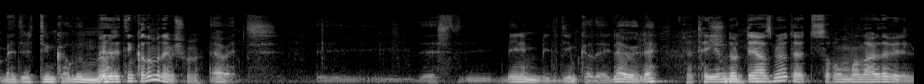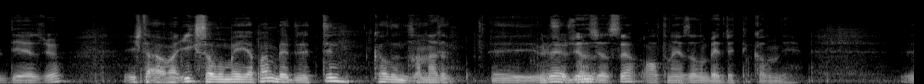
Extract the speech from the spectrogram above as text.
Bedrettin Kalın'la Bedrettin Kalın mı demiş bunu? evet Ee, benim bildiğim kadarıyla öyle. Ya T24'te yazmıyor da savunmalarda verildi diye yazıyor. İşte ama ilk savunmayı yapan Bedrettin Kalın zaten. Anladım. Ee, Günü ve sözlü bunu- yazacağız ya altına yazalım Bedrettin Kalın diye. e,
